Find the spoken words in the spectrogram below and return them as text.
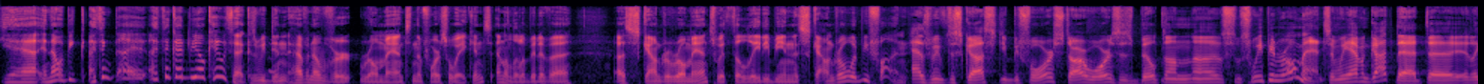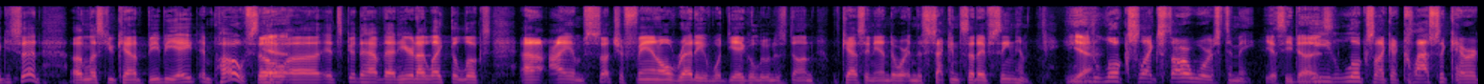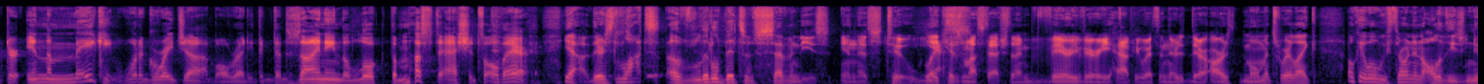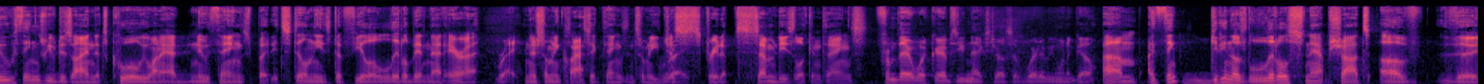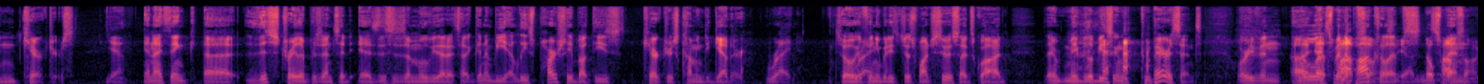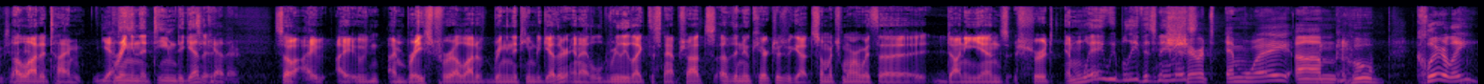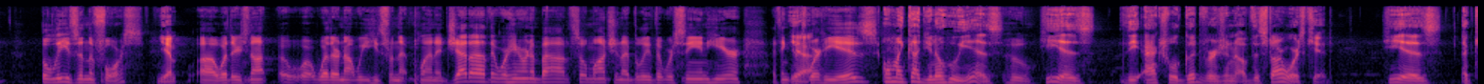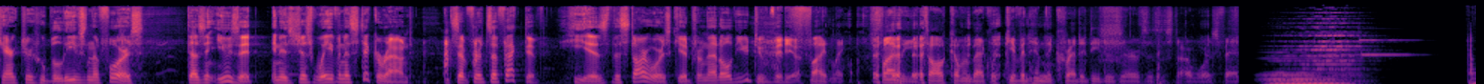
Yeah, and that would be. I think. I, I think I'd be okay with that because we didn't have an overt romance in the Force Awakens, and a little bit of a a scoundrel romance with the lady being the scoundrel would be fun. As we've discussed before, Star Wars is built on uh, some sweeping romance, and we haven't got that, uh, like you said, unless you count BB-8 and Poe. So Yeah. uh, it's good to have that here, and I like the looks. Uh, I am such a fan already of what Diego Luna's done with Cassian Andor in the seconds that I've seen him. Yeah. He looks like Star Wars to me. Yes, he does. He looks like a classic character in the making. What a great job already. The, the designing, the look, the mustache, it's all there. Yeah, there's lots of little bits of 70s in this too, like his mustache that I'm very, very happy with. And there, there are moments where, like, okay, well, we've thrown in all of these new things we've designed. That's cool. We want to add new things, but it still needs to feel a little bit in that era. Right. And there's so many classic things and so many just Right. straight up 70s looking things. From there, what grabs you next, Joseph? Where do we want to go? Um, I think getting those little snapshots of the characters. Yeah. And I think uh, this trailer presents it as this is a movie that it's going to be at least partially about these characters coming together. Right. So if Right. anybody's just watched Suicide Squad, there maybe there'll be some comparisons, or even uh, X Men. Apocalypse. Yeah, no pop songs, yeah, a yeah. lot of time Yes. bringing the team together. Together. So I, I I'm braced for a lot of bringing the team together, and I really like the snapshots of the new characters. We got so much more with uh, Donnie Yen's Chirrut Îmwe, we believe his name is. Chirrut Îmwe, um, who clearly believes in the Force. Yep. Uh, whether he's not, uh, whether or not we, he's from that planet Jedha that we're hearing about so much, and I believe that we're seeing here. I think that's Yeah. where he is. Oh my God! You know who he is? Who? He is the actual good version of the Star Wars kid. He is a character who believes in the Force, doesn't use it, and is just waving a stick around, except for it's effective. He is the Star Wars kid from that old YouTube video. Finally, finally, it's all coming back. We're giving him the credit he deserves as a Star Wars fan.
